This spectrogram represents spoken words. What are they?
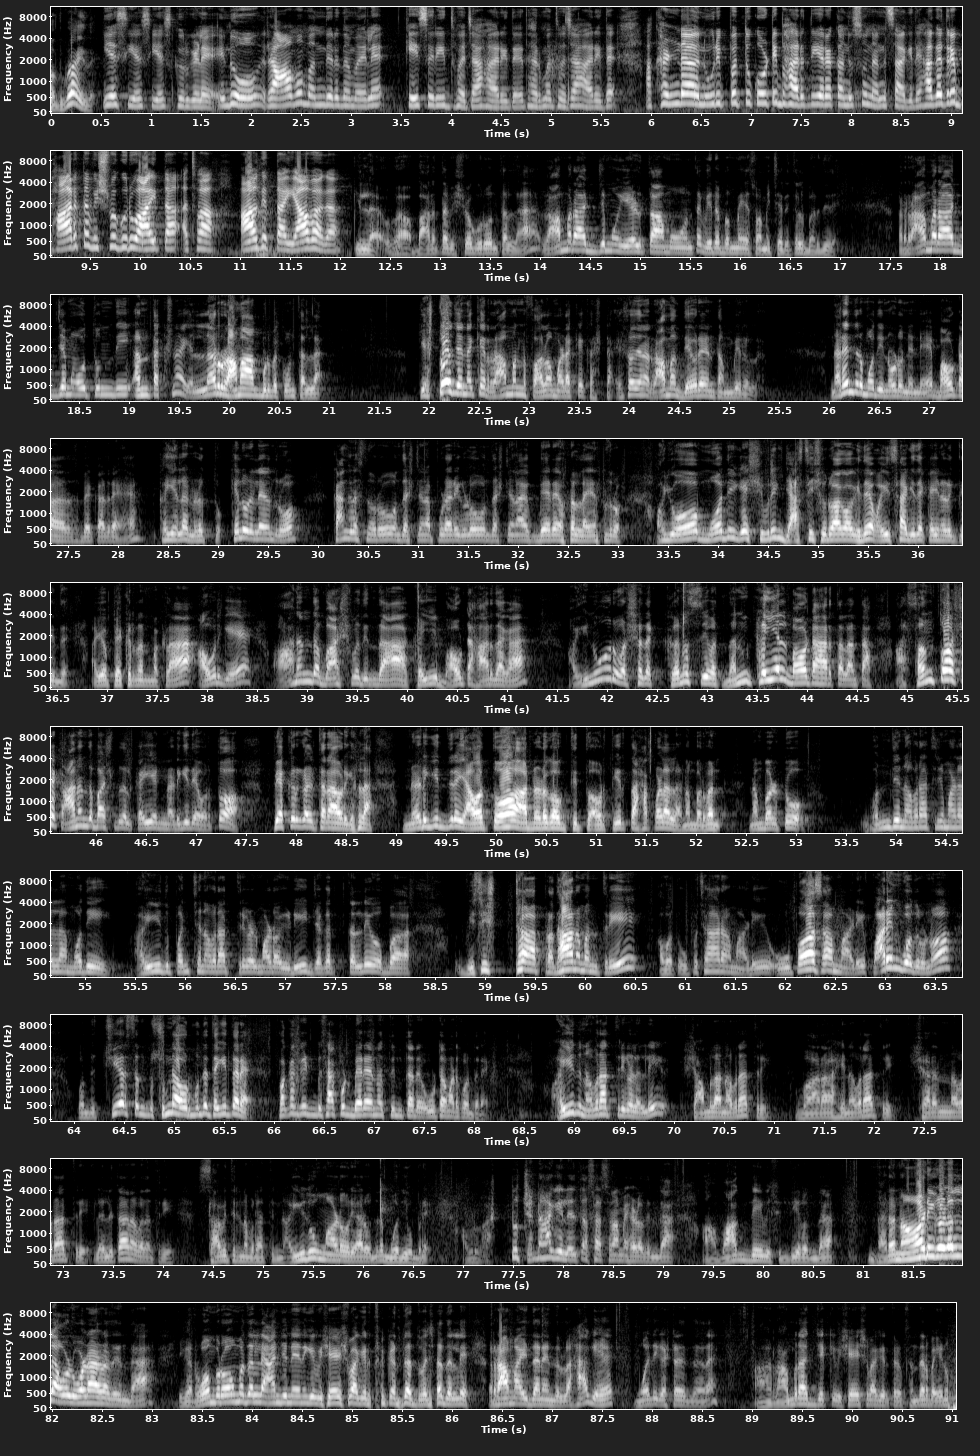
ಅನ್ನೋದು ಕೂಡ ಇದೆ. ಎಸ್ ಎಸ್ ಎಸ್ ಗುರುಗಳೇ. ಇದು ರಾಮ ಮಂದಿರದ ಮೇಲೆ ಕೇಸರಿ ಧ್ವಜ ಹಾರಿದೆ ಧರ್ಮ ಧ್ವಜ ಹಾರಿದೆ. ಅಖಂಡ ನೂರಿಪ್ಪತ್ತು ಕೋಟಿ ಭಾರತೀಯರ ಕನಸು ನನಸಾಗಿದೆ. ಹಾಗಾದ್ರೆ ಭಾರತ ವಿಶ್ವಗುರು ಆಯ್ತಾ ಅಥವಾ ಆಗತ್ತಾ ಯಾವಾಗ? ಇಲ್ಲ ವ- ಭಾರತ ವಿಶ್ವಗುರು ಅಂತಲ್ಲ ರಾಮರಾಜ್ಯಮು ಏಳ್ತಾಮು ಅಂತ ವೀರಬ್ರಹ್ಮಯ್ಯ ಸ್ವಾಮಿ ಚರಿತ್ರೆಯಲ್ಲಿ ಬರೆದಿದೆ. ರಾಮರಾಜ್ಯಂ ಅವತುಂದಿ ಅಂದ ತಕ್ಷಣ ಎಲ್ಲರೂ ರಾಮ ಆಗ್ಬಿಡ್ಬೇಕು ಅಂತಲ್ಲ. ಎಷ್ಟೋ ಜನಕ್ಕೆ ರಾಮನ ಫಾಲೋ ಮಾಡೋಕ್ಕೆ ಕಷ್ಟ. ಎಷ್ಟೋ ಜನ ರಾಮನ ದೇವರೇ ಅಂತ ನಂಬಿರಲ್ಲ. ನರೇಂದ್ರ ಮೋದಿ ನೋಡು ನಿನ್ನೆ ಬಾವುಟ ಹಾರಿಸ್ಬೇಕಾದ್ರೆ ಕೈಯೆಲ್ಲ ನಡುಕ್ತು. ಕೆಲವರೆಲ್ಲ ಏನಂದರು ಕಾಂಗ್ರೆಸ್ನವರು ಒಂದಷ್ಟು ಜನ ಪುಡಾರಿಗಳು, ಒಂದಷ್ಟು ಜನ ಬೇರೆಯವರೆಲ್ಲ ಏನಂದರು, ಅಯ್ಯೋ, ಮೋದಿಗೆ ಶಿವರಿಂಗ್ ಜಾಸ್ತಿ ಶುರುವಾಗೋಗಿದೆ, ವಯಸ್ಸಾಗಿದೆ, ಕೈ ನಡುಕ್ತಿದ್ದೆ ಅಯ್ಯೋ, ಪೆಕ್ರ ನನ್ನ ಮಕ್ಕಳ ಅವ್ರಿಗೆ ಆನಂದ ಬಾಷ್ಪದಿಂದ ಆ ಕೈ ಬಾವುಟ ಹಾರಿದಾಗ ಐನೂರು ವರ್ಷದ ಕನಸು ಇವತ್ತು ನನ್ನ ಕೈಯಲ್ಲಿ ಬಾವುಟ ಹಾರ್ತಲ್ಲ ಅಂತ ಆ ಸಂತೋಷಕ್ಕೆ ಆನಂದ ಬಾಷ್ಪದಲ್ಲಿ ಕೈಯಾಗಿ ನಡಗಿದೆ ಹೊರತು ಪೇಕರ್ಗಳ ಥರ ಅವರಿಗೆಲ್ಲ ನಡಗಿದ್ರೆ ಯಾವತ್ತೋ ಆ ನಡಗೋಗ್ತಿತ್ತು. ಅವ್ರು ತೀರ್ಥ ಹಾಕ್ಕೊಳ್ಳಲ್ಲ ನಂಬರ್ ಒನ್ ನಂಬರ್ ಟು ಒಂದೇ ನವರಾತ್ರಿ ಮಾಡಲ್ಲ ಮೋದಿ. ಐದು ಪಂಚನವರಾತ್ರಿಗಳು ಮಾಡೋ ಇಡೀ ಜಗತ್ತಲ್ಲಿ ಒಬ್ಬ ವಿಶಿಷ್ಟ ಪ್ರಧಾನಮಂತ್ರಿ ಅವತ್ತು ಉಪಚಾರ ಮಾಡಿ, ಉಪವಾಸ ಮಾಡಿ ಫಾರಿನ್ಗೆ ಹೋದ್ರೂ ಒಂದು ಚೇರ್ಸ್ ಅಂತ ಸುಮ್ಮನೆ ಅವ್ರ ಮುಂದೆ ತೆಗಿತಾರೆ. ಪಕ್ಕಕ್ಕೆ ಇಟ್ಟು ಬಿಸಾಕ್ಬಿಟ್ಟು ಬೇರೆ ಏನೋ ತಿಂತಾರೆ, ಊಟ ಮಾಡ್ಕೊತಾರೆ. ಐದು ನವರಾತ್ರಿಗಳಲ್ಲಿ ಶ್ಯಾಮಲಾ ನವರಾತ್ರಿ. ವಾರಾಹಿ ನವರಾತ್ರಿ, ಶರಣ್ ನವರಾತ್ರಿ, ಲಲಿತಾ ನವರಾತ್ರಿ, ಸಾವಿತ್ರಿ ನವರಾತ್ರಿನ ಐದೂ ಮಾಡೋರು ಯಾರು ಅಂದರೆ ಮೋದಿ ಒಬ್ಬರೇ ಅವ್ರಿಗೆ ಅಷ್ಟು ಚೆನ್ನಾಗಿ ಲಲಿತಾ ಸಹಸ್ರನಾಮ ಹೇಳೋದ್ರಿಂದ, ಆ ವಾಗ್ದೇವಿ ಸಿದ್ಧಿ ಇರೋದ್ರಿಂದ ನರನಾಡಿಗಳಲ್ಲಿ ಅವಳು ಓಡಾಡೋದ್ರಿಂದ, ಈಗ ರೋಮ ರೋಮದಲ್ಲಿ ಆಂಜನೇಯನಿಗೆ ವಿಶೇಷವಾಗಿರ್ತಕ್ಕಂಥ ಧ್ವಜದಲ್ಲಿ ರಾಮ ಇದ್ದಾನೆ ಎಂದಲ್ಲ ಹಾಗೆ ಮೋದಿಗೆ ಅಷ್ಟೇ ಇದ್ದಾರೆ. ಆ ರಾಮರಾಜ್ಯಕ್ಕೆ ವಿಶೇಷವಾಗಿರ್ತಕ್ಕಂಥ ಸಂದರ್ಭ ಏನು?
